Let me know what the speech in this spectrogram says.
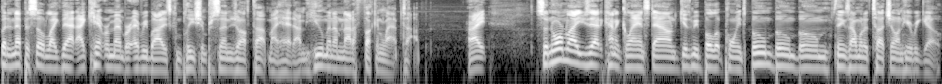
but an episode like that, I can't remember everybody's completion percentage off top of my head. I'm human. I'm not a fucking laptop. All right. So normally I use that to kind of glance down, gives me bullet points, boom, boom, boom, things I want to touch on. Here we go.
